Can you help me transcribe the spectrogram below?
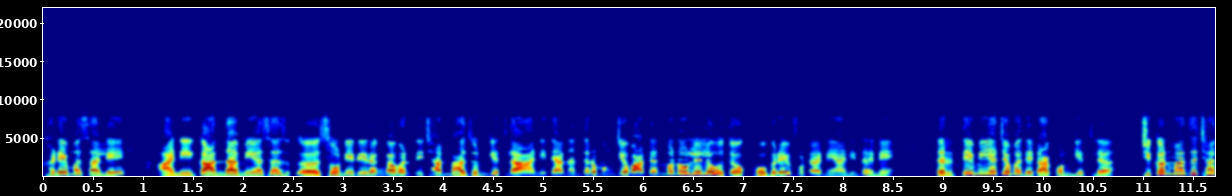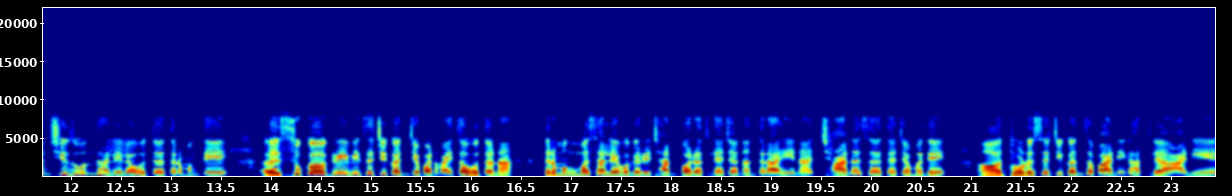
खडे मसाले आणि कांदा मी असाच अ, सोनेरी रंगावरती छान भाजून घेतला आणि त्यानंतर मग जे वाटण बनवलेलं होतं, खोबरे, फुटाणे आणि धने, तर ते मी याच्यामध्ये टाकून घेतलं. चिकन माझं छान शिजवून झालेलं होतं. तर मग ते सुकं ग्रेव्हीचं चिकन जे बनवायचं होतं ना, तर मग मसाले वगैरे छान परतल्याच्या नंतर आहे ना, छान असं त्याच्यामध्ये थोडंसं चिकनचं पाणी घातलं आणि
